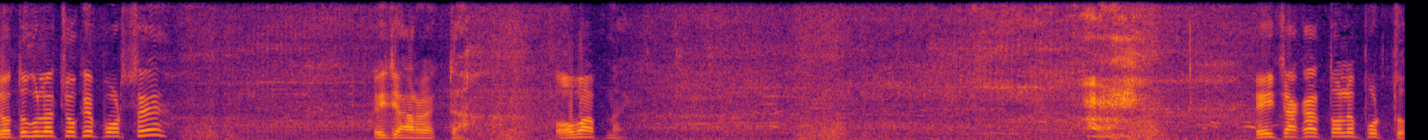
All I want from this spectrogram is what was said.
যতগুলো চোখে পড়ছে, এই যে আরও একটা। অভাব নাই। এই চাকার তলে পড়তো।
